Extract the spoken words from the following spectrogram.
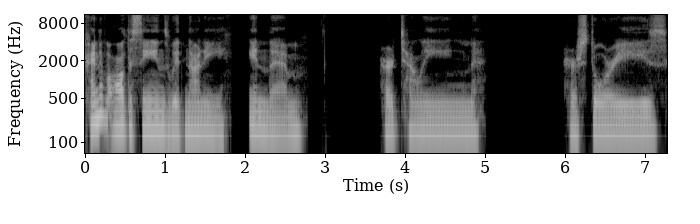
kind of all the scenes with Nani in them. Her telling her stories,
